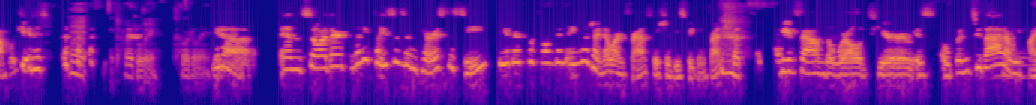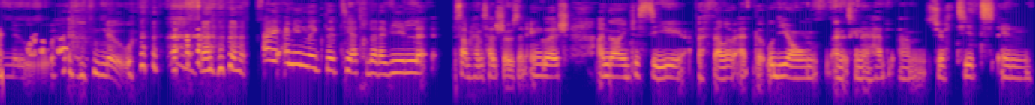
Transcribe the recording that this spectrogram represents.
complicated. Totally, totally. Yeah. And so, are there many places in Paris to see theater performed in English? I know we're in France; we should be speaking French. But have you found the world here is open to that, or we find no, no. I I mean, like the Théâtre de la Ville sometimes has shows in English. I'm going to see Othello at the Odeon, and it's going to have um, surtitres in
